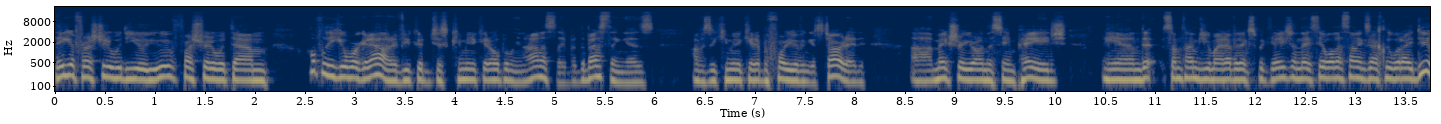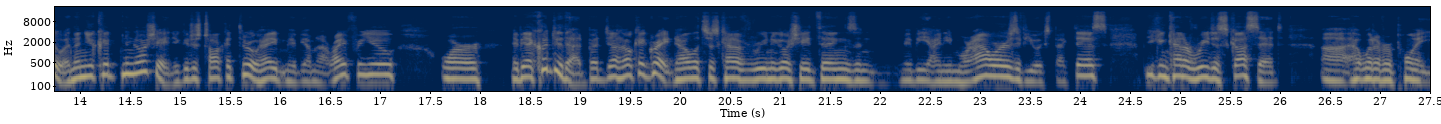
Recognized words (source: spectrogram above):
they get frustrated with you, you get frustrated with them. Hopefully you can work it out if you could just communicate openly and honestly. But the best thing is obviously communicate it before you even get started. Uh, make sure you're on the same page and sometimes you might have an expectation. They say, well, that's not exactly what I do. And then you could negotiate. You could just talk it through. Hey, maybe I'm not right for you, or maybe I could do that. But okay, great. Now let's just kind of renegotiate things. And maybe I need more hours if you expect this. You can kind of rediscuss it uh, at whatever point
